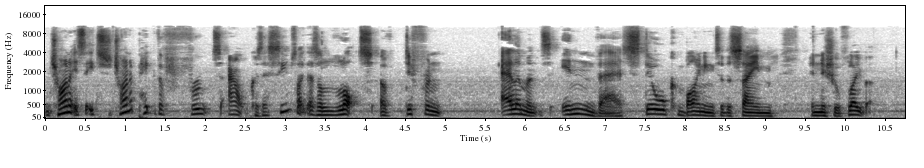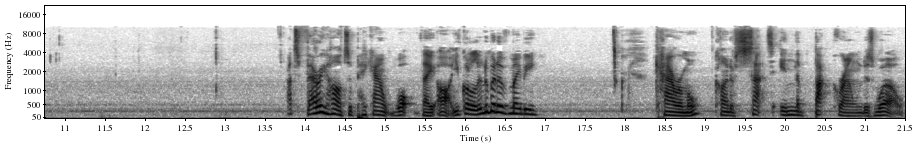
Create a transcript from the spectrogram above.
I'm trying to it's it's trying to pick the fruits out because there seems like there's a lot of different elements in there still combining to the same initial flavor. That's very hard to pick out what they are. You've got a little bit of maybe caramel kind of sat in the background as well,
